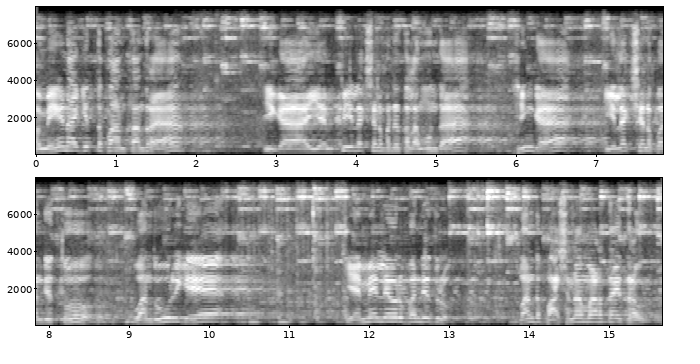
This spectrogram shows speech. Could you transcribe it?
ಒಮ್ಮೆ ಏನಾಗಿತ್ತಪ್ಪ ಅಂತಂದ್ರೆ, ಈಗ ಎಂ ಪಿ ಇಲೆಕ್ಷನ್ ಬಂದಿತ್ತಲ್ಲ ಮುಂದೆ, ಹಿಂಗೆ ಇಲೆಕ್ಷನ್ ಬಂದಿತ್ತು. ಒಂದು ಊರಿಗೆ ಎಂ ಎಲ್ ಎ ಅವರು ಬಂದಿದ್ರು. ಬಂದು ಭಾಷಣ ಮಾಡ್ತಾ ಇದ್ರು ಅವರು.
